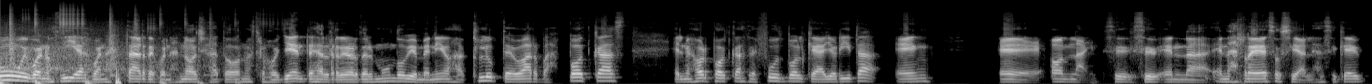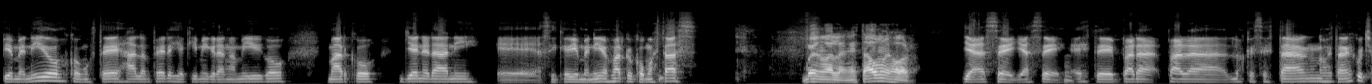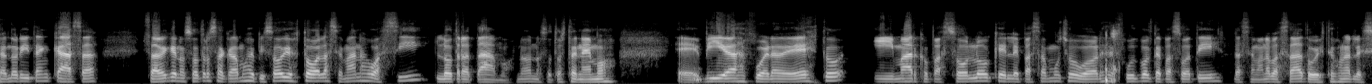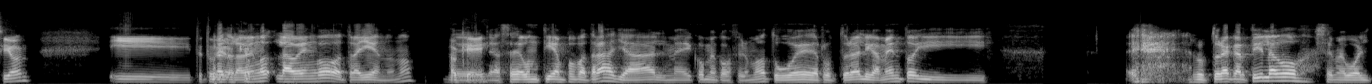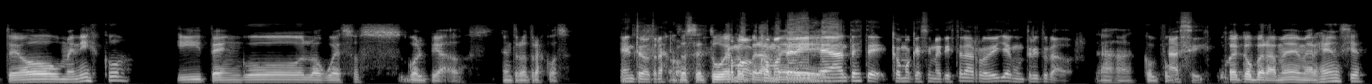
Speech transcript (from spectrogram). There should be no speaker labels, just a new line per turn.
Muy buenos días, buenas tardes, buenas noches a todos nuestros oyentes alrededor del mundo. Bienvenidos a Club de Barbas Podcast, el mejor podcast de fútbol que hay ahorita en eh, online, sí, sí, en, la, en las redes sociales. Así que bienvenidos con ustedes, Alan Pérez, y aquí mi gran amigo Marco Generani. Eh, así que bienvenidos, Marco, ¿cómo estás?
Bueno, Alan, he estado mejor.
Ya sé, ya sé. Este, para, para los que se están, nos están escuchando ahorita en casa, saben que nosotros sacamos episodios todas las semanas o así lo tratamos, ¿no? Nosotros tenemos eh, vidas fuera de esto y Marco, pasó lo que le pasa a muchos jugadores de fútbol, te pasó a ti la semana pasada, tuviste una lesión y te
Bueno,
tuvieron
la
que...
vengo, la vengo trayendo, ¿no? De, de hace un tiempo para atrás, ya el médico me confirmó, tuve ruptura de ligamento y eh, ruptura de cartílago, se me volteó un menisco y tengo los huesos golpeados, entre otras cosas.
entre otras cosas.
Entonces tuve que
Como, como
operarme
te dije
de,
antes, te- como que si metiste la rodilla en un triturador.
ajá,
Así.
tuve que operarme de emergencia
